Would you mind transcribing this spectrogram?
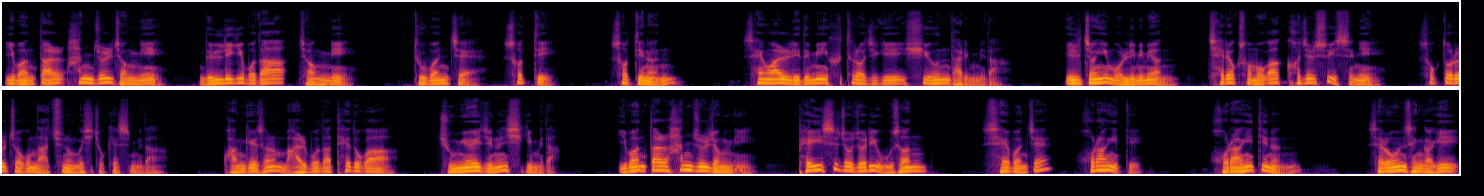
이번 달 한 줄 정리, 늘리기보다 정리. 두 번째, 소띠. 소띠는 생활 리듬이 흐트러지기 쉬운 달입니다. 일정이 몰리면 체력 소모가 커질 수 있으니 속도를 조금 낮추는 것이 좋겠습니다. 관계에서는 말보다 태도가 중요해지는 시기입니다. 이번 달 한 줄 정리, 페이스 조절이 우선 세 번째, 호랑이띠. 호랑이띠는 새로운 생각이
